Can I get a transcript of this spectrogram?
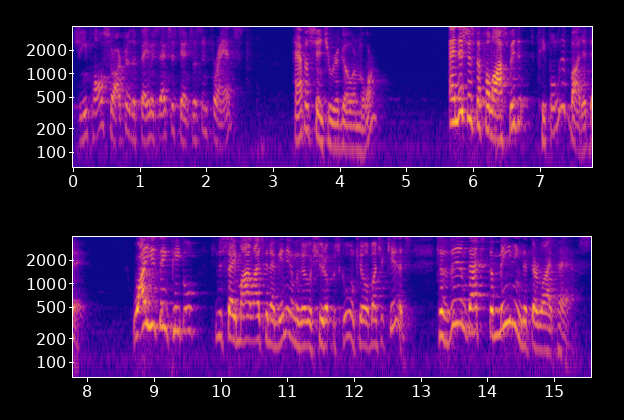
Jean Paul Sartre, the famous existentialist in France, half a century ago or more. And this is the philosophy that people live by today. Why do you think people can say, my life's going to have meaning, I'm going to go shoot up a school and kill a bunch of kids? To them, that's the meaning that their life has.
